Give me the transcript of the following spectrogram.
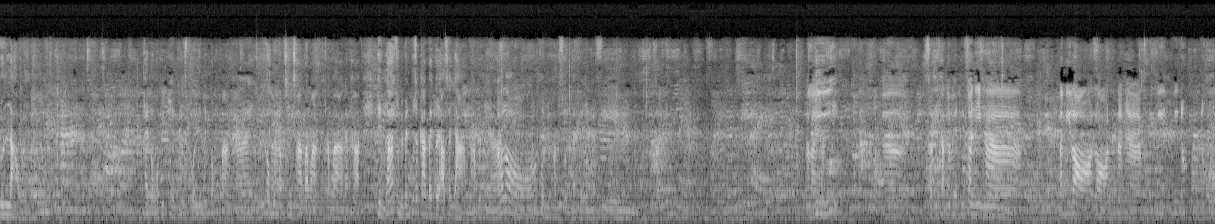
รุ่นเราแหละใครบอกว่าพี่เพชรไม่สวยหรือไปตกปากให้อุ๊ยขอบคุณน้องชิงชาประมาประมานะคะ เห็นล่าสุดเป็นผู้จัดการใบเตยอาสยามนะคนเนี้ยอ๋อเหรอทุกคนมีความสวยแบบตัวเองแม่ฟิล์มอะไรดีอะอ่าส วัสดีครับพี่เพชรพี่สวัสดีค่ะ ตอนนี้รอรอนางงามนี่นี่น้องน้องหอ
